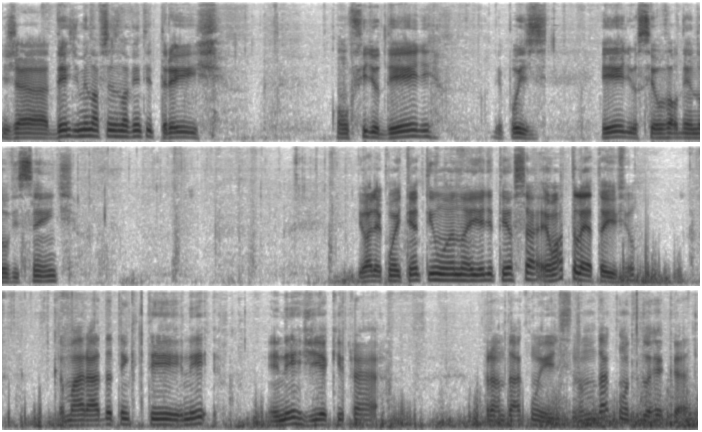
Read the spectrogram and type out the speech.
Já desde 1993, com o filho dele, depois ele, o seu Valdenor Vicente. E olha, com 81 anos aí ele tem essa. É um atleta aí, viu? Camarada tem que ter energia aqui para para andar com ele, senão não dá conta do recado.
